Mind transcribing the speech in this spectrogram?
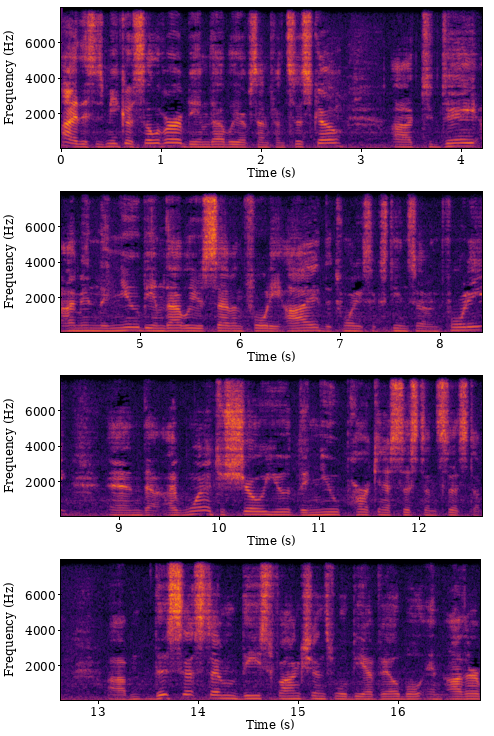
Hi, this is Mico Silver, BMW of San Francisco. Uh, today I'm in the new BMW 740i, the 2016 740, and uh, I wanted to show you the new parking assistance system. Um, this system, these functions will be available in other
